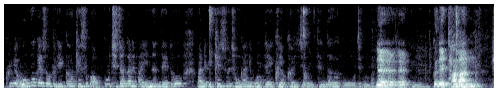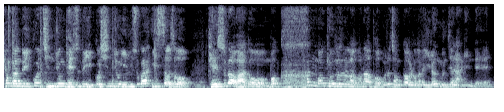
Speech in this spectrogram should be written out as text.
그러면 원국에서 그러니까 개수가 없고 지장간에만 있는데도 만약에 개수 정관이 올 때 그 역할이 지금 된다고 지금 네, 네, 네. 예. 근데 다만 평관도 있고 진중 개수도 있고 신중 임수가 있어서 개수가 와도 뭐큰뭐 교도소 가거나 법으로 정가 올라가나 이런 문제는 아닌데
